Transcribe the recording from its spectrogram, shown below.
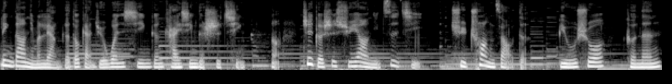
令到你们两个都感觉温馨跟开心的事情啊。这个是需要你自己去创造的。比如说，可能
